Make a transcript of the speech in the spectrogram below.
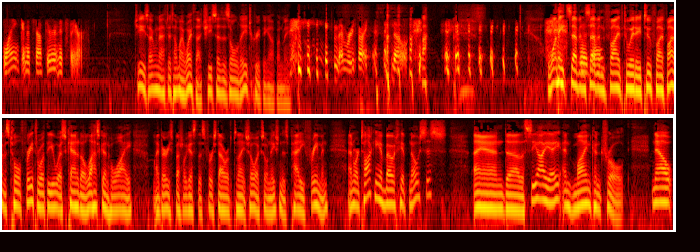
blank, and it's not there, and it's there. Geez, I'm gonna have to tell my wife that. She says it's old age creeping up on me. Memory, right? no. One eight seven seven five two eight eight two five five is toll free throughout the U.S., Canada, Alaska, and Hawaii. My very special guest this first hour of tonight's show, Exo Nation, is Pattie Freeman, and we're talking about hypnosis and uh, the CIA and mind control. Now,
